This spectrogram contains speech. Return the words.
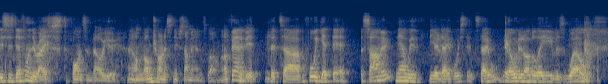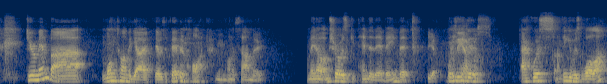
This is definitely the race to find some value. And I'm, I'm trying to sniff some out as well. And I found a bit, but uh, before we get there, Asamu, now with the O'Day Hoysted stable, gelded, I believe, as well. Do you remember a long time ago there was a fair bit of hype Mm. on Asamu? I mean, I'm sure it was a contender there, Bean, but Yeah. what Was do you think of Atlas? Aquas? I think it was Waller,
